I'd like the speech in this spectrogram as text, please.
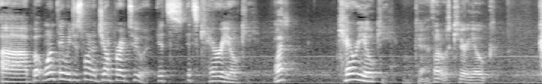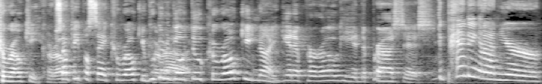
Uh, but one thing we just want to jump right to it. It's it's karaoke. What? Karaoke. Okay, I thought it was karaoke. Karaoke. Karaoke. Some people say karaoke. We're gonna go Karaoke. do karaoke night. get a pierogi in the process. Depending on your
